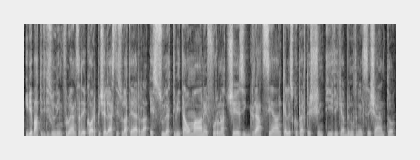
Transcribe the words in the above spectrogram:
I dibattiti sull'influenza dei corpi celesti sulla Terra e sulle attività umane furono accesi grazie anche alle scoperte scientifiche avvenute nel Seicento.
